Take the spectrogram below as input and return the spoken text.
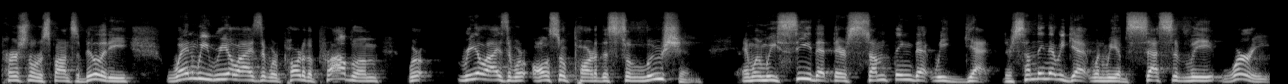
personal responsibility. When we realize that we're part of the problem, we're realize that we're also part of the solution. And when we see that there's something that we get, there's something that we get when we obsessively worry.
